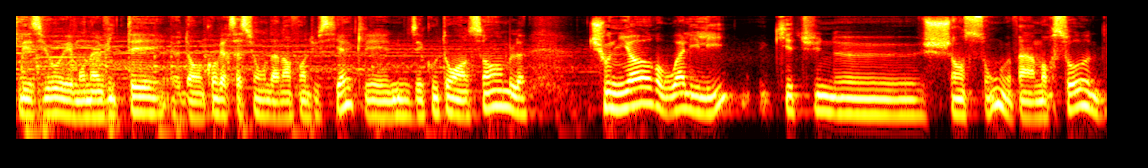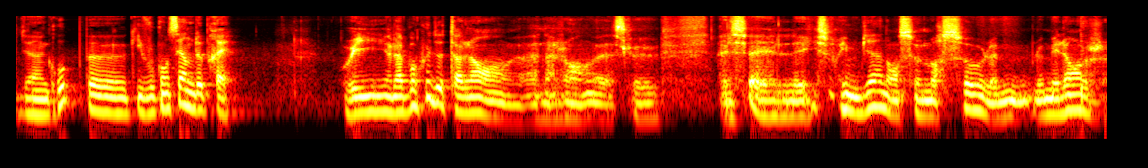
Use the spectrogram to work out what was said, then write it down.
Le Clésio est mon invité dans Conversation d'un enfant du siècle et nous écoutons ensemble Junior Walili, qui est une euh, chanson, enfin un morceau d'un groupe euh, qui vous concerne de près. Oui, elle a beaucoup de talent, Anna Jean, parce que elle, exprime bien dans ce morceau le, le mélange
